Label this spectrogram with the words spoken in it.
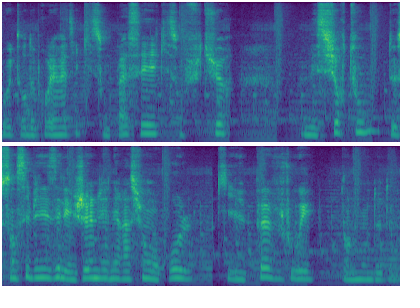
autour de problématiques qui sont passées, qui sont futures, mais surtout de sensibiliser les jeunes générations au rôle qu'ils peuvent jouer dans le monde de demain.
